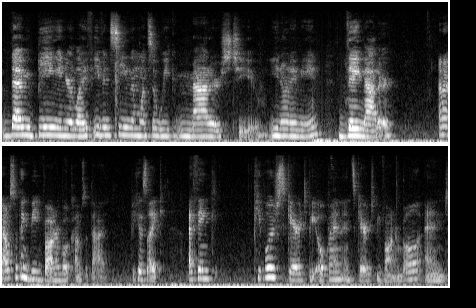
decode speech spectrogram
them being in your life, even seeing them once a week matters to you. You know what I mean? They matter. And I also think being vulnerable comes with that because like I think people are scared to be open and scared to be vulnerable and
